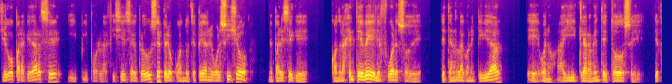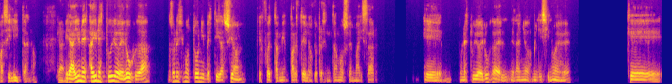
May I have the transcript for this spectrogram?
llegó para quedarse y, por la eficiencia que produce, pero cuando te pega en el bolsillo, me parece que cuando la gente ve el esfuerzo de, tener la conectividad, eh, bueno, ahí claramente todo se, facilita, ¿no? Mira, hay un, hay un estudio de Luzda, nosotros hicimos toda una investigación, que fue también parte de lo que presentamos en Maizar, eh, un estudio de Luzda del, año 2019, que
